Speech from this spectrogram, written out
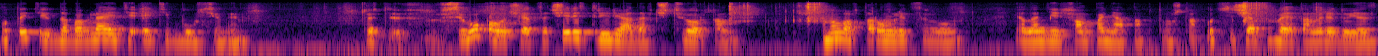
вот эти добавляете эти бусины. То есть э, всего получается через три ряда. В четвертом, но во втором лицевом. Я надеюсь, вам понятно, потому что вот сейчас в этом ряду я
